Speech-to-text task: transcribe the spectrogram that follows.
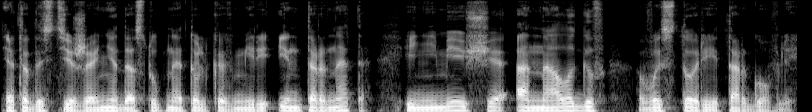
Это достижение, доступное только в мире интернета и не имеющее аналогов в истории торговли.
